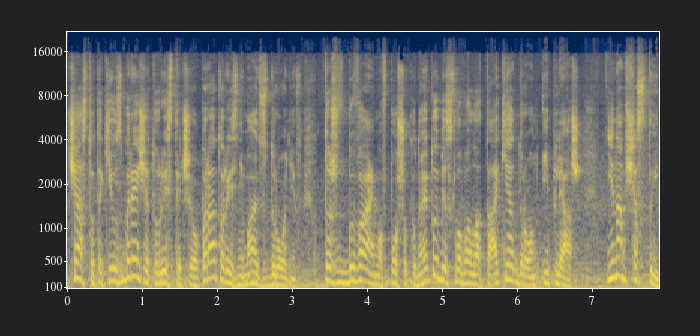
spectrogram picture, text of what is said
Часто такі узбережжя туристи чи оператори знімають з дронів. Тож вбиваємо в пошуку на Ютубі слова Латакія, дрон і пляж. І нам щастить.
